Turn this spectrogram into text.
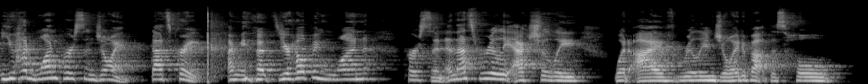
you had one person join. That's great. I mean, that's, you're helping one person. And that's really actually what I've really enjoyed about this whole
